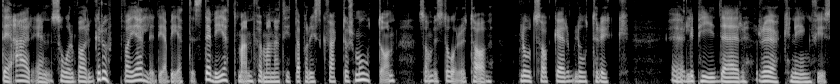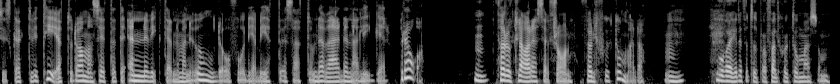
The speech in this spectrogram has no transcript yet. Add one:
det är en sårbar grupp vad gäller diabetes, det vet man för man har tittat på riskfaktorsmotorn som består av blodsocker, blodtryck, eh, lipider, rökning, fysisk aktivitet. Och då har man sett att det är ännu viktigare när man är ung då att få diabetes, att de där värdena ligger bra. Mm. För att klara sig från följdsjukdomar. Då. Mm. Och vad är det för typ av följdsjukdomar som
